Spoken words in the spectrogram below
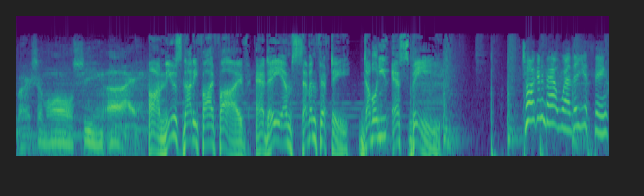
by some all-seeing eye. On News 95.5 and AM 750, WSB. Talking about whether you think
